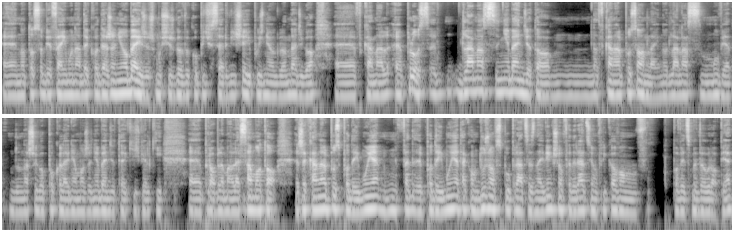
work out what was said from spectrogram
e, no to sobie fejmu na dekoderze nie obejrzysz, musisz go wykupić w serwisie i później oglądać go w Kanal e, Plus. Dla nas nie będzie to mm, w Kanal Plus Online. No dla nas, mówię, dla naszego pokolenia może nie będzie to jakiś wielki e, problem, ale samo to, że Kanal Plus podejmuje, podejmuje taką dużą współpracę z największą federacją frikową w powiedzmy w Europie,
